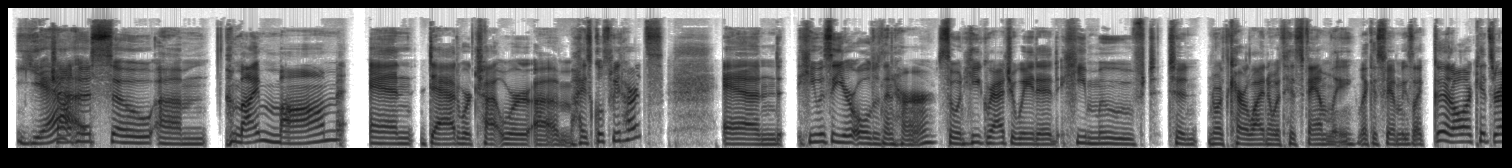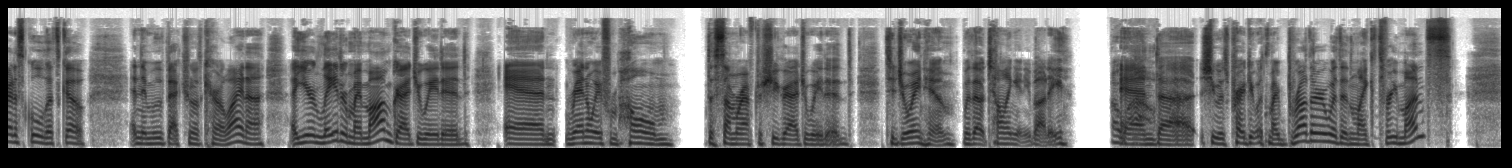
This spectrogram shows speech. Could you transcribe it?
Yeah. Childhood? So um my mom and dad were child were um, high school sweethearts and he was a year older than her. So when he graduated he moved to north carolina with his family. Like his family's like good all our kids are out of school let's go. And they moved back to north carolina. A year later my mom graduated and ran away from home the summer after she graduated to join him without telling anybody. Oh, wow. and uh, she was pregnant with my brother within like three months.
